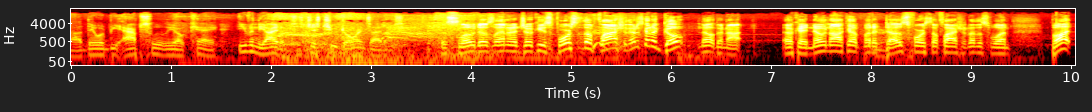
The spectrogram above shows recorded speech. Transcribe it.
uh, they would be absolutely okay. Even the items, it's just two Doran's items. The slow does land on a Joki. He's forced to the flash, and they're just going to go. No, they're not. Okay, no knockup, but it does force the flash out of this one. But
